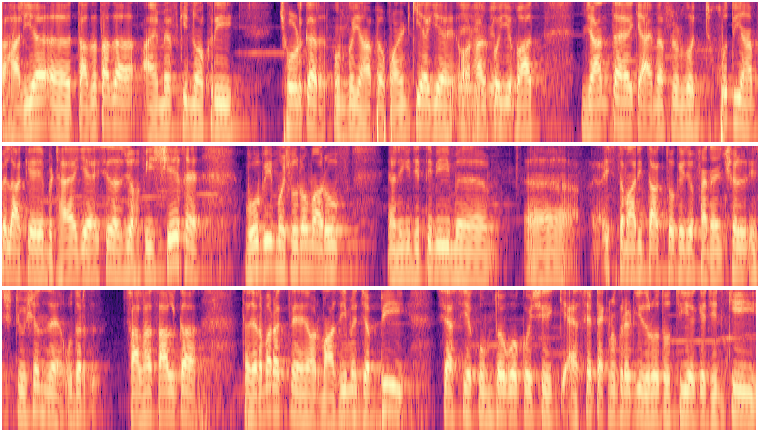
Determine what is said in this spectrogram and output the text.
حالیہ تازہ تازہ آئی ایم ایف کی نوکری چھوڑ کر ان کو یہاں پہ اپوائنٹ کیا گیا ہے جی، اور ہر کوئی یہ بات جانتا ہے کہ آئی ایم ایف نے ان کو خود یہاں پہ لا کے بٹھایا گیا اسی طرح جو حفیظ شیخ ہیں وہ بھی مشہور و معروف یعنی کہ جتنی بھی استعماری طاقتوں کے جو فائنینشیل انسٹیٹیوشنز ہیں، ادھر سالہ سال کا تجربہ رکھتے ہیں اور ماضی میں جب بھی سیاسی حکومتوں کو کچھ ایسے ٹیکنوکریٹ کی ضرورت ہوتی ہے کہ جن کی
